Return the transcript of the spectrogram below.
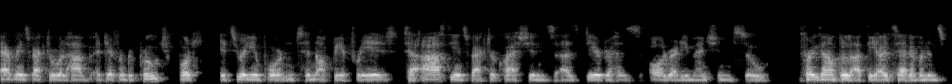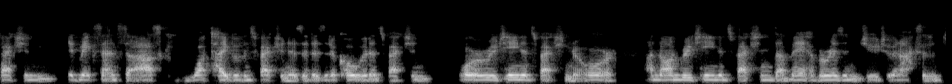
every inspector will have a different approach, but it's really important to not be afraid to ask the inspector questions, as Deirdre has already mentioned. So for example, at the outset of an inspection, it makes sense to ask what type of inspection is it? Is it a COVID inspection or a routine inspection or a non-routine inspection that may have arisen due to an accident?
